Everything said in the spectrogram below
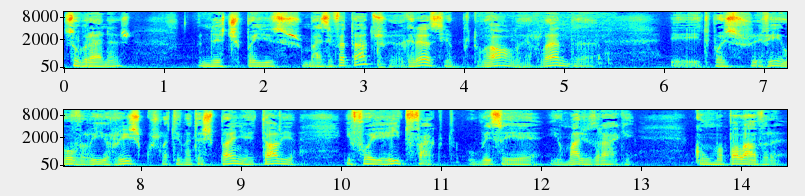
soberanas, nestes países mais afetados, a Grécia, Portugal, a Irlanda, e depois, enfim, houve ali riscos relativamente à Espanha, à Itália, e foi aí, de facto, o BCE e o Mário Draghi, com uma palavra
